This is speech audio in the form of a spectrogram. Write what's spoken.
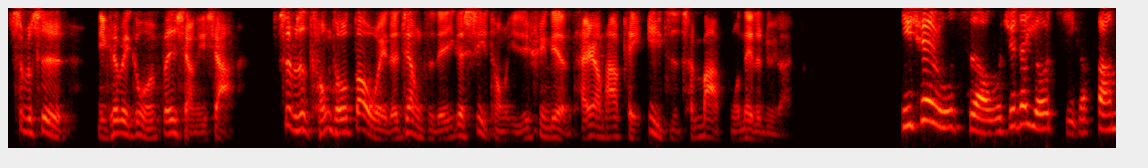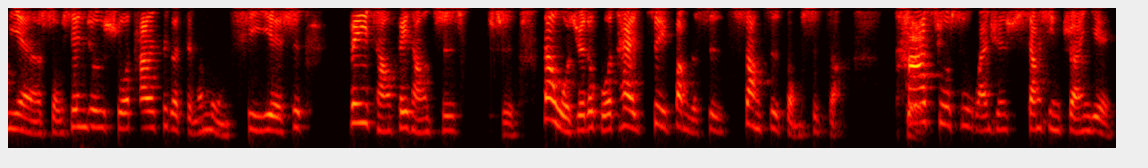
是不是你可不可以跟我们分享一下，是不是从头到尾的这样子的一个系统以及训练，才让他可以一直称霸国内的女篮？的确如此哦，我觉得有几个方面啊。首先就是说，它的这个整个母企业是非常非常支持。但我觉得国泰最棒的是尚志董事长，他就是完全相信专业。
